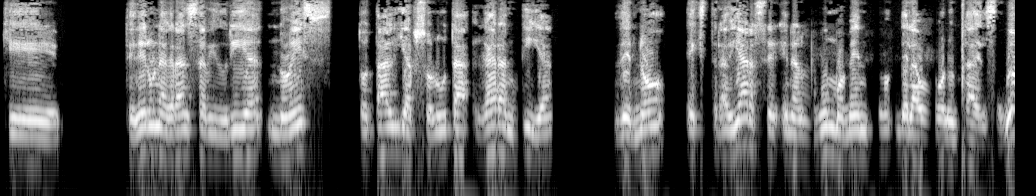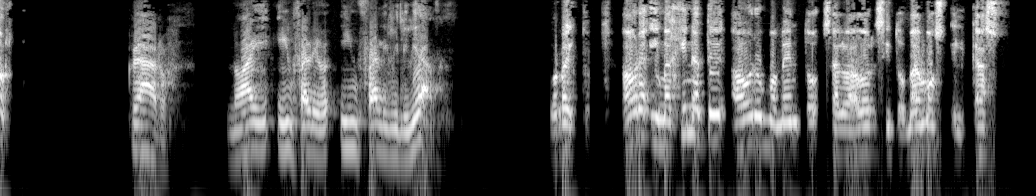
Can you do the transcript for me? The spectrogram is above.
que tener una gran sabiduría no es total y absoluta garantía de no extraviarse en algún momento de la voluntad del Señor. Claro, no hay infalibilidad. Correcto. Ahora imagínate ahora un momento, Salvador, si tomamos el caso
